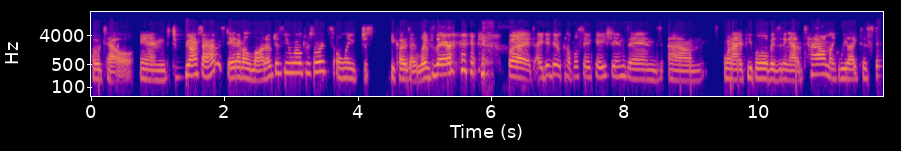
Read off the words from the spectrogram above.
hotel. And to be honest, I haven't stayed at a lot of Disney World resorts, only just because I lived there. but I did do a couple staycations, and um, when I have people visiting out of town, like we like to stay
